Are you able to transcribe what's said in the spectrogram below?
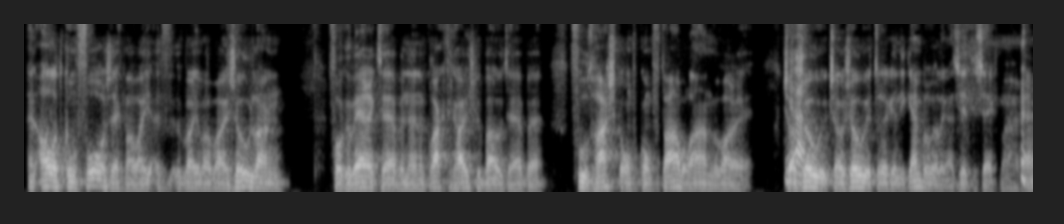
en al het comfort, zeg maar, waar je, waar, je, waar je zo lang voor gewerkt hebben en een prachtig huis gebouwd hebben, voelt hartstikke oncomfortabel aan. We waren, ik, zou zo, ik zou zo weer terug in die camper willen gaan zitten, zeg maar. Hè?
